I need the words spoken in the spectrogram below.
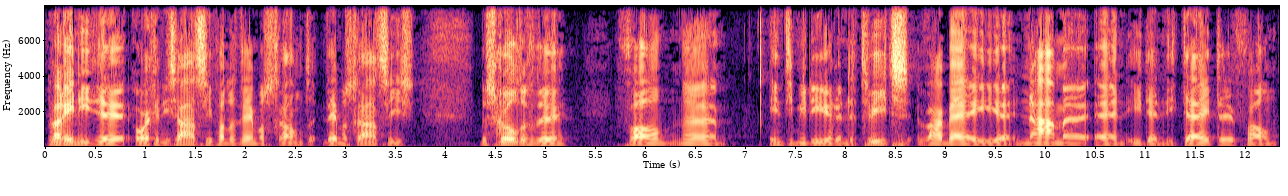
waarin hij de organisatie van de demonstraties beschuldigde van uh, intimiderende tweets, waarbij uh, namen en identiteiten van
